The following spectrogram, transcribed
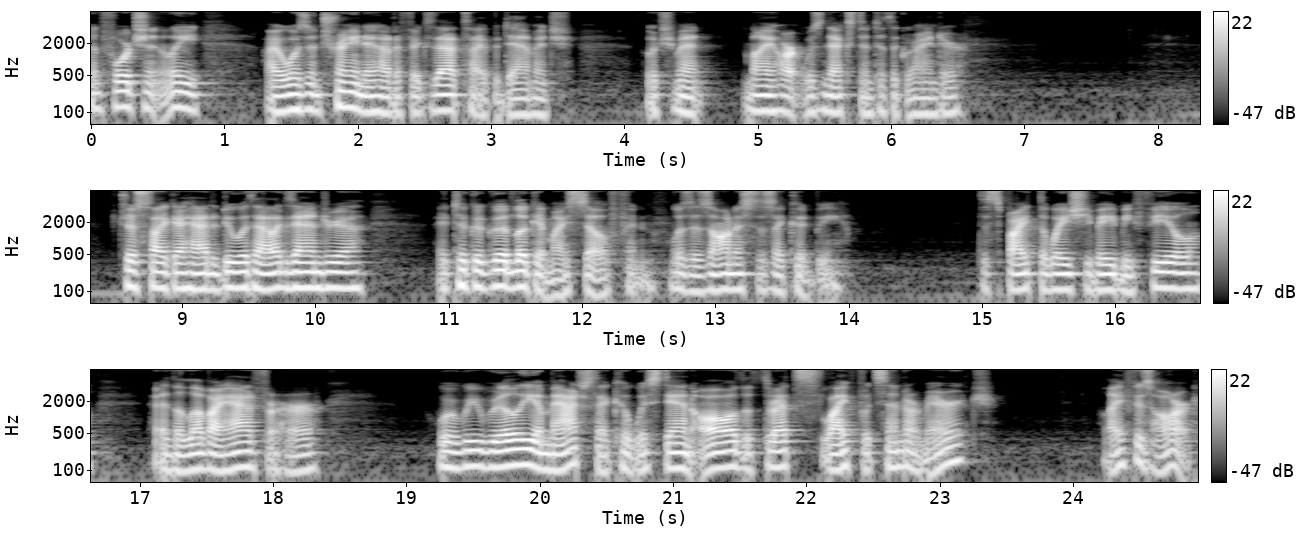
Unfortunately, I wasn't trained in how to fix that type of damage, which meant my heart was next into the grinder. Just like I had to do with Alexandria, I took a good look at myself and was as honest as I could be. Despite the way she made me feel and the love I had for her, were we really a match that could withstand all the threats life would send our marriage? Life is hard,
